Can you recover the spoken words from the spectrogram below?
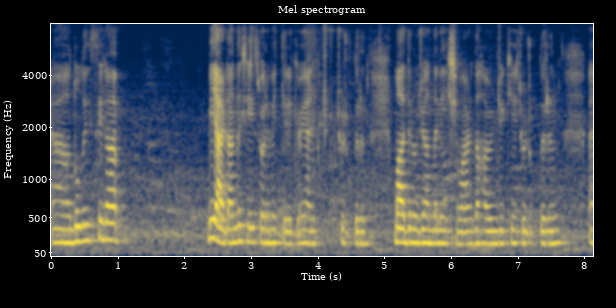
Ee, Dolayısıyla bir yerden de şeyi söylemek gerekiyor. Yani küçük çocukların maden ocağında ne işi var? Daha önceki çocukların e,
